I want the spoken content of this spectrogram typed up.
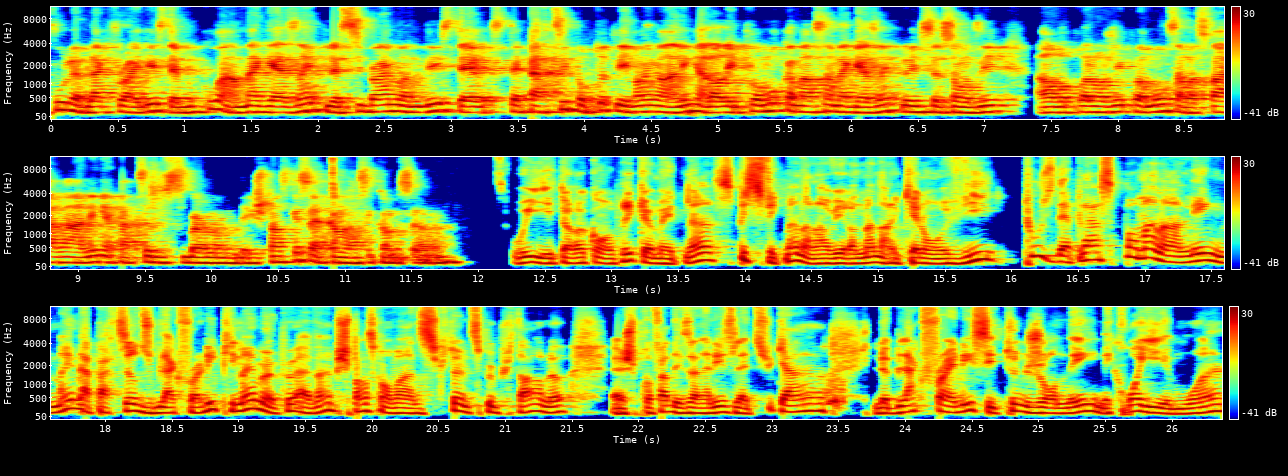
fou, le Black Friday, c'était beaucoup en magasin, puis le Cyber Monday, c'était parti pour toutes les ventes en ligne. Alors, les promos commençaient en magasin, puis là, ils se sont dit, ah, on va prolonger les promos, ça va se faire en ligne à partir du Cyber Monday. Je pense que ça a commencé comme ça. Hein. Oui, et tu auras compris que maintenant, spécifiquement dans l'environnement dans lequel on vit, tout se déplace pas mal en ligne, même à partir du Black Friday, puis même un peu avant. Puis je pense qu'on va en discuter un petit peu plus tard. Là. Euh, je préfère des analyses là-dessus, car le Black Friday, c'est une journée, mais croyez-moi,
